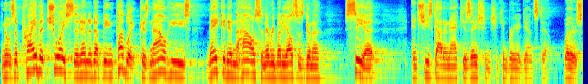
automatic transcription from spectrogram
And it was a private choice that ended up being public because now he's naked in the house and everybody else is going to see it and she's got an accusation she can bring against him. Whether it's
